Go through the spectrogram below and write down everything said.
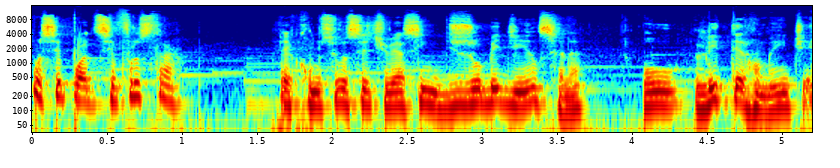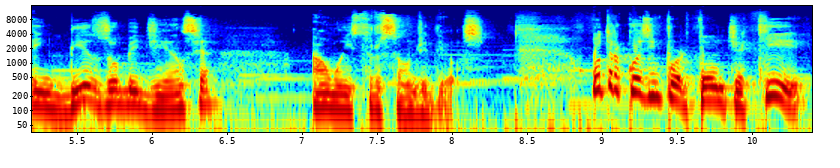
você pode se frustrar. É como se você estivesse em desobediência, né? Ou literalmente em desobediência a uma instrução de Deus. Outra coisa importante aqui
